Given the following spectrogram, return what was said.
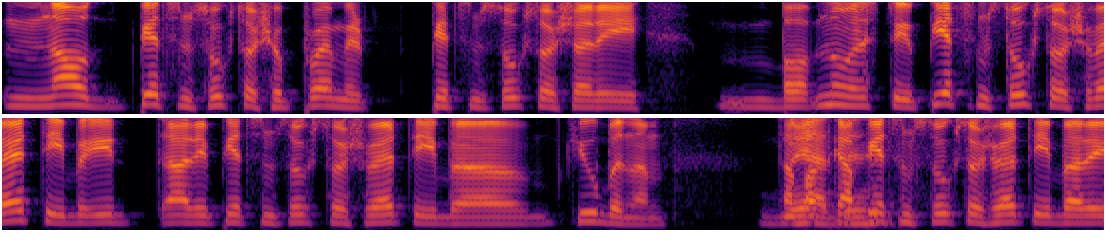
nav 500 tūkstoši, joprojām ir 500 tūkstoši arī. Nu, respektīvi, 500 tūkstoši vērtība ir arī 500 tūkstoši vērtība Kubanam. Nu, Tāpat jā, kā de- 500 tūkstoši vērtība arī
